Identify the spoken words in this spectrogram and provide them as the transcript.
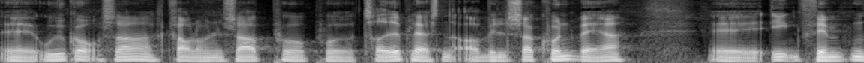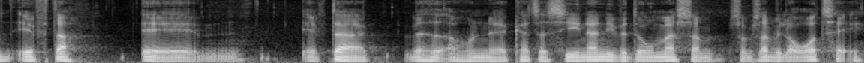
øh, udgår, så kravler hun så op på, på tredjepladsen, og vil så kun være øh, 1.15 efter øh, efter, hvad hedder hun, øh, Katarzyna Nivedoma, som, som så vil overtage.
